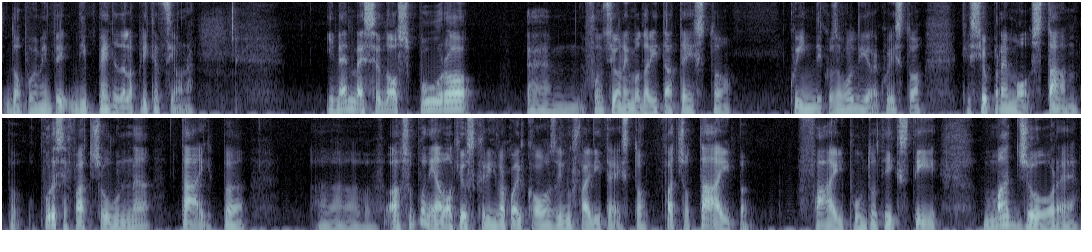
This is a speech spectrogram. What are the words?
dopo ovviamente dipende dall'applicazione. In MS-DOS puro ehm, funziona in modalità testo, quindi cosa vuol dire questo? Che se io premo stamp oppure se faccio un type Uh, supponiamo che io scriva qualcosa in un file di testo, faccio type file.txt maggiore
